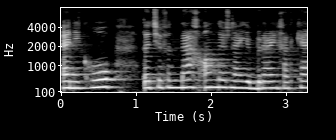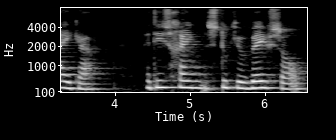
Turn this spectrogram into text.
En ik hoop dat je vandaag anders naar je brein gaat kijken. Het is geen stukje weefsel.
